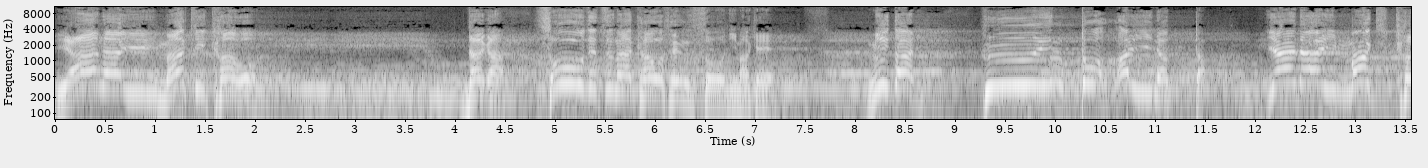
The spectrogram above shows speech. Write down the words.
柳井真紀顔だが壮絶な顔戦争に負け見たり封印と相なった。柳井真紀顔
